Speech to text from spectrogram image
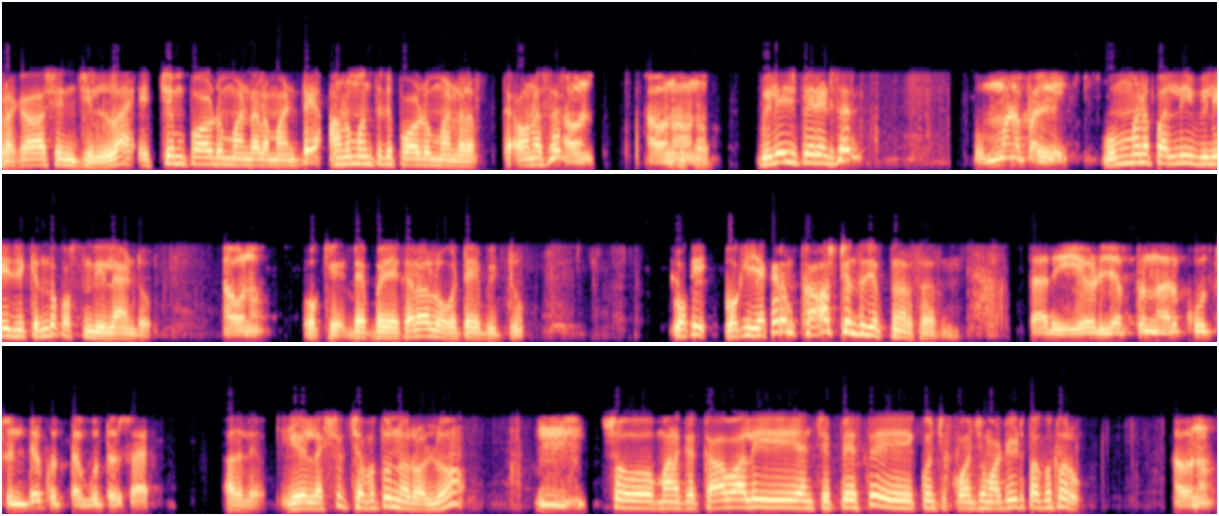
Prakasam జిల్లా హెచ్ఎంపాడు మండలం అంటే హనుమంతుడిపాడు మండలం. అవునా సార్? అవును. అవునవును. విలేజ్ పేరేంటి సార్? ఉమ్మనపల్లి. ఉమ్మనపల్లి విలేజ్ కిందకు వస్తుంది ఈ ల్యాండ్. అవును. ఓకే. డెబ్బై ఎకరాలు ఒకటే బిట్టు. ఒక ఒక ఎకరం కాస్ట్ ఎంత చెప్తున్నారు సార్? సార్ ఏడు చెప్తున్నారు. కూర్చుంటే కొద్ది తగ్గుతారు సార్. అదిలే. ఏడు లక్షలు చెబుతున్నారు వాళ్ళు. సో మనకు కావాలి అని చెప్పేస్తే కొంచెం కొంచెం అటు ఇటు తగ్గుతారు. అవును.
